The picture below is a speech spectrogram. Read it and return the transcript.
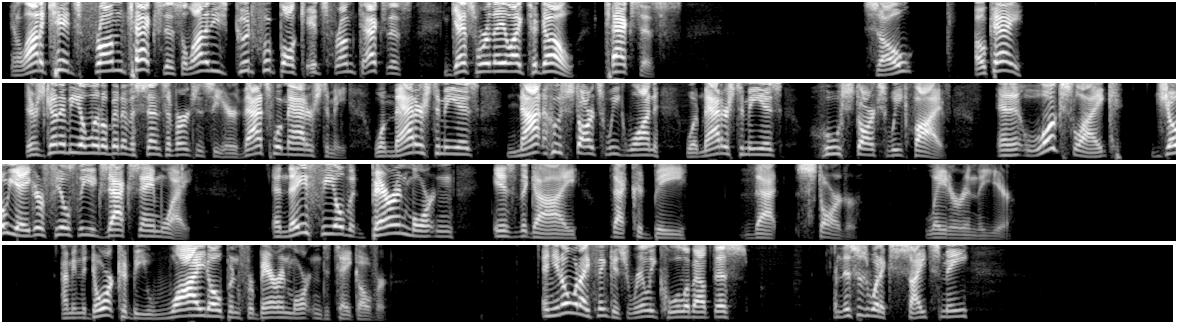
And a lot of kids from Texas, a lot of these good football kids from Texas, guess where they like to go? Texas. So, okay. There's going to be a little bit of a sense of urgency here. That's what matters to me. What matters to me is not who starts week one. What matters to me is who starts week five. And it looks like Joe Yeager feels the exact same way. And they feel that Behren Morton is the guy that could be that starter later in the year. I mean, the door could be wide open for Behren Morton to take over. And you know what I think is really cool about this? And this is what excites me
